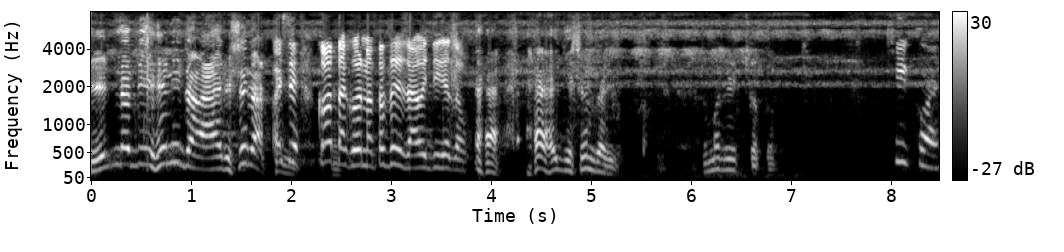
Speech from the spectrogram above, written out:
রেট না দিয়ে হেনি দাঁড়ায় রয়েছে রাখতে কথা কই না তাড়াতাড়ি যাও ওই দিকে যাও। এই যে সুন্দরী তোমার রেট কত? কি কয়?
